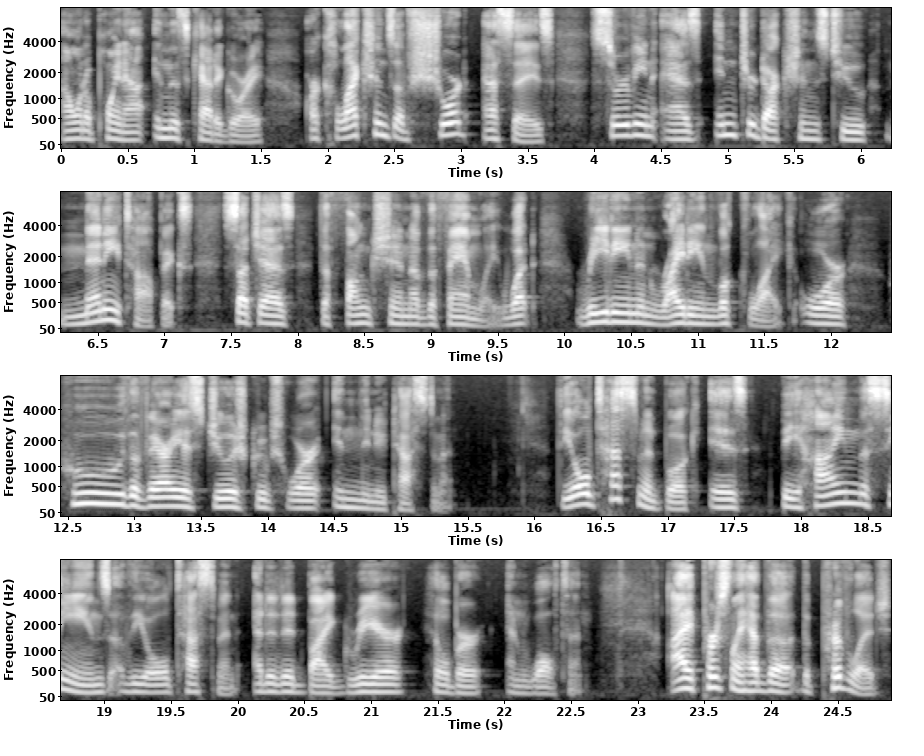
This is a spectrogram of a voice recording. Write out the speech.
I want to point out in this category are collections of short essays serving as introductions to many topics, such as the function of the family, what reading and writing looked like, or who the various Jewish groups were in the New Testament. The Old Testament book is Behind the Scenes of the Old Testament, edited by Greer, Hilber, and Walton. I personally had the, the privilege,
